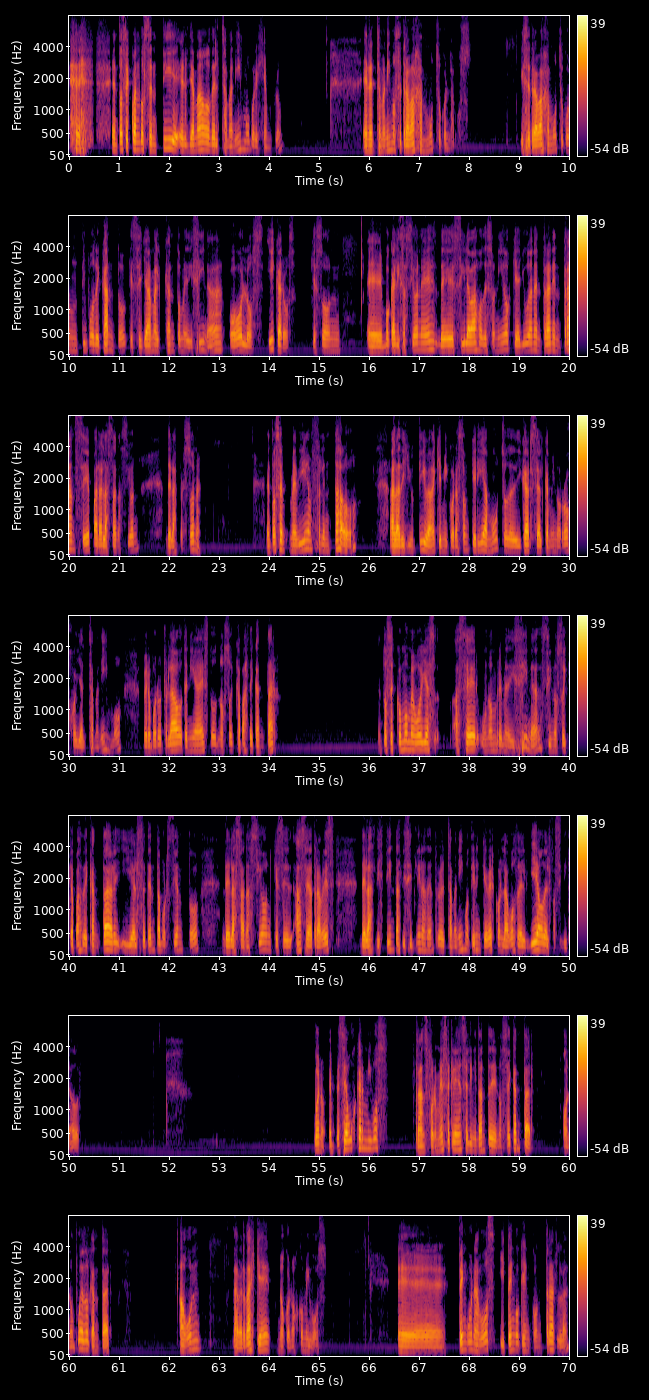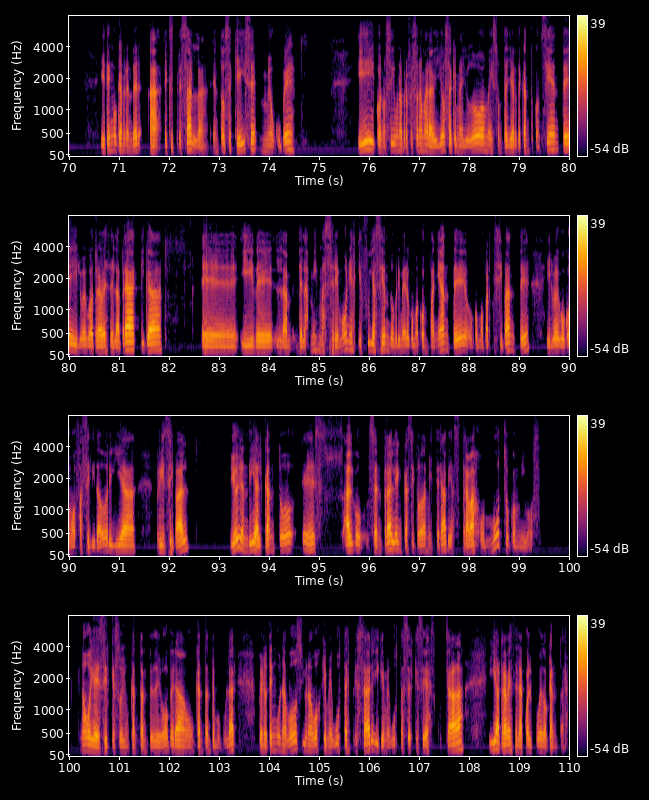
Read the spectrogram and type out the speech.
Entonces cuando sentí el llamado del chamanismo, por ejemplo, en el chamanismo se trabaja mucho con la voz y se trabaja mucho con un tipo de canto que se llama el canto medicina o los ícaros, que son eh, vocalizaciones de sílabas o de sonidos que ayudan a entrar en trance para la sanación de las personas. Entonces me vi enfrentado a la disyuntiva que mi corazón quería mucho dedicarse al camino rojo y al chamanismo, pero por otro lado tenía esto, no soy capaz de cantar, entonces, ¿cómo me voy a hacer un hombre medicina si no soy capaz de cantar y el 70% de la sanación que se hace a través de las distintas disciplinas dentro del chamanismo tienen que ver con la voz del guía o del facilitador? Bueno, empecé a buscar mi voz, transformé esa creencia limitante de no sé cantar o no puedo cantar. Aún la verdad es que no conozco mi voz, eh, tengo una voz y tengo que encontrarla y tengo que aprender a expresarla. Entonces, ¿qué hice? Me ocupé y conocí una profesora maravillosa que me ayudó, me hizo un taller de canto consciente y luego a través de la práctica eh, y de, de, las mismas ceremonias que fui haciendo primero como acompañante o como participante y luego como facilitador y guía principal. Y hoy en día el canto es algo central en casi todas mis terapias. Trabajo mucho con mi voz. No voy a decir que soy un cantante de ópera o un cantante popular, pero tengo una voz y una voz que me gusta expresar y que me gusta hacer que sea escuchada y a través de la cual puedo cantar.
